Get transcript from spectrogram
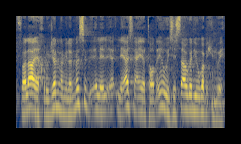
falaa yakhrujana min almasjid liajli an yatawada inuu weyseysto awgeed uga bixin wey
